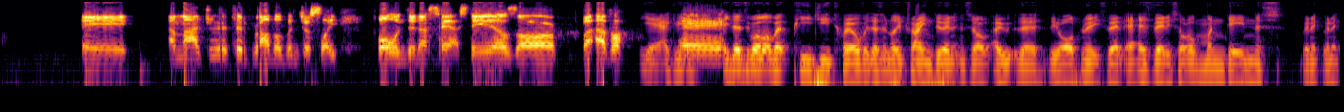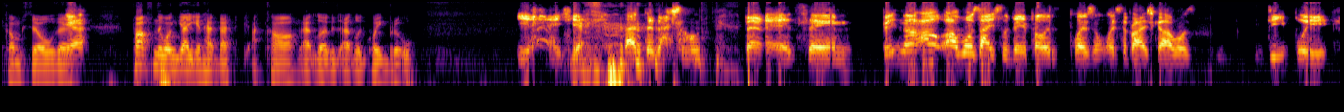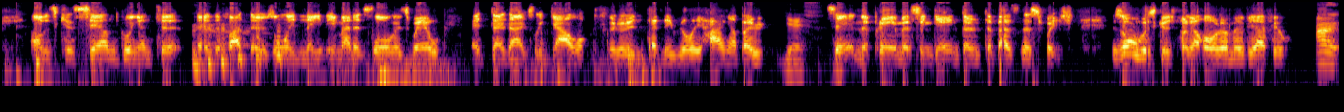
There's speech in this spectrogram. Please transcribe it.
uh, imaginative rather than just like falling down a set of stairs or whatever. Yeah, I agree. Uh, it does go a little bit PG twelve. It doesn't really try and do anything sort of out the, the ordinary. It's very, it is very sort of mundaneness when it when it comes to all the. Yeah. Apart from the one guy getting hit by a car, that looked that looked quite brutal. Yeah, yeah, that did actually. But it's um, but no, I, I was actually very ple- pleasantly surprised. 'cause I was deeply, I was concerned going into it. Uh, the fact that it was only ninety minutes long as well. It did actually gallop through and didn't really hang about, Yes, setting the premise and getting down to business, which is always good for a horror movie. I feel. I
